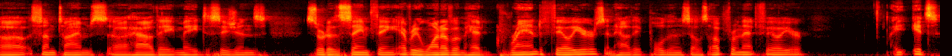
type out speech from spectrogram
uh, sometimes uh, how they made decisions sort of the same thing. Every one of them had grand failures and how they pulled themselves up from that failure. It's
